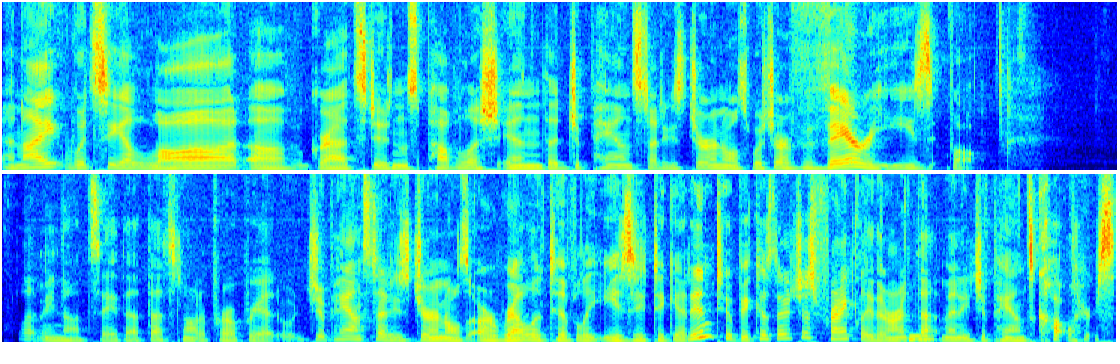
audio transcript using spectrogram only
And I would see a lot of grad students publish in the Japan studies journals, which are very easy. Well, let me not say that. That's not appropriate. Japan studies journals are relatively easy to get into because there's just frankly there aren't mm-hmm. that many Japan scholars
